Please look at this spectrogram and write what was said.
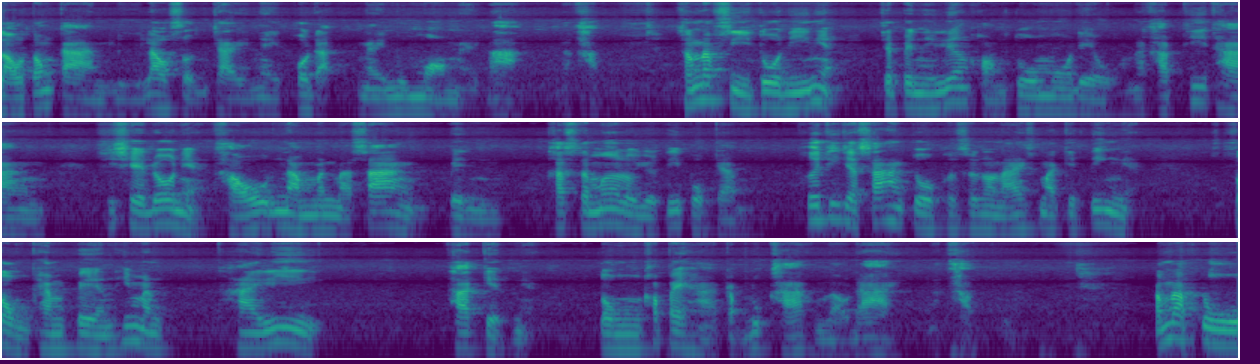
เราต้องการหรือเราสนใจใน Product ในมุมมองไหนบ้างนะครับสำหรับ 4 ตัวนี้เนี่ยจะเป็นในเรื่องของตัวโมเดลนะครับที่ทาง s h i s h a d o เนี่ยเขานำมันมาสร้างเป็น Customer Loyalty Program เพื่อที่จะสร้างตัว Personalized Marketing เนี่ยส่งแคมเปญที่มัน highly target เนี่ย ตรงเข้าไปหากับลูกค้าของเราได้นะครับสำหรับตัว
